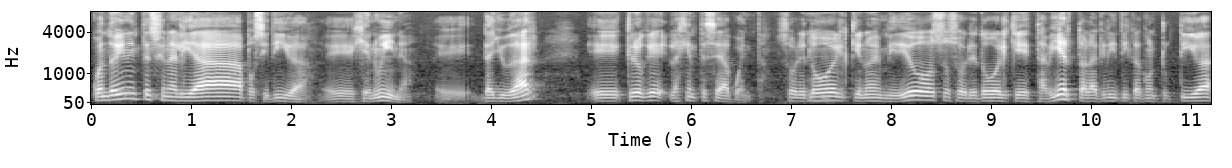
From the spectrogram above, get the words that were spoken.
Cuando hay una intencionalidad positiva, eh, genuina, eh, de ayudar, eh, creo que la gente se da cuenta. Sobre todo el que no es envidioso, sobre todo el que está abierto a la crítica constructiva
